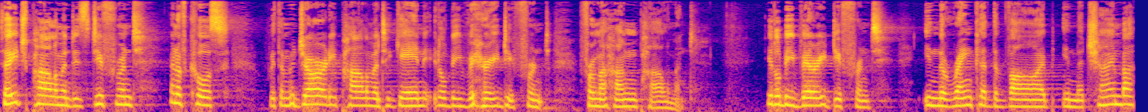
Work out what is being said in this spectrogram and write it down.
So each parliament is different, and of course, with a majority parliament again, it'll be very different from a hung parliament. It'll be very different in the rank of the vibe in the chamber.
